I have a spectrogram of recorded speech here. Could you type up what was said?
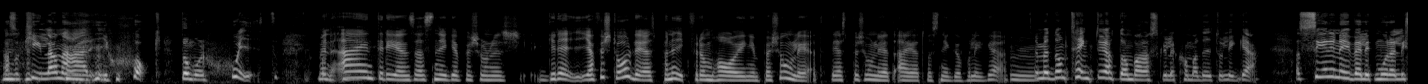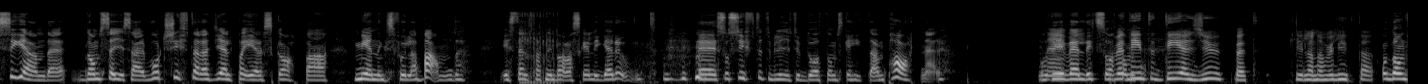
Alltså killarna är i chock. De mår skit. Men är inte det en så här snygga personers grej? Jag förstår deras panik för de har ju ingen personlighet. Deras personlighet är ju att vara snygga och få ligga. Ja, men de tänkte ju att de bara skulle komma dit och ligga. Alltså, serien är ju väldigt moraliserande. De säger så här, vårt syfte är att hjälpa er skapa meningsfulla band istället för att ni bara ska ligga runt. eh, så syftet blir ju typ då att de ska hitta en partner. Och Nej. det är väldigt så att Men det är de, inte det djupet killarna vill hitta. och de,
